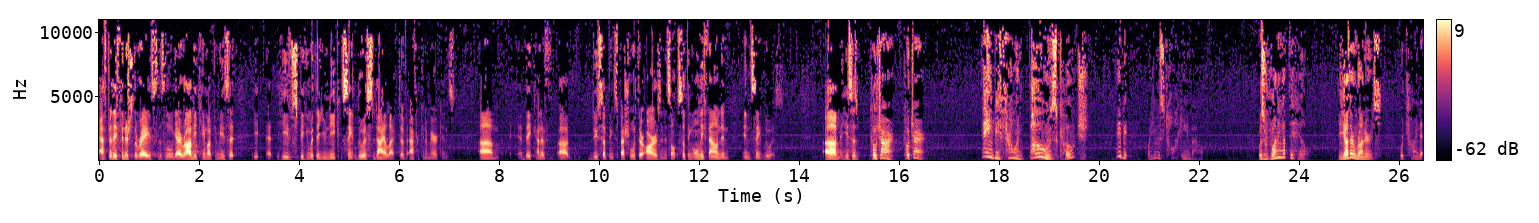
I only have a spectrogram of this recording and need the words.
after they finished the race, this little guy Robbie came up to me and said he, he's speaking with a unique St. Louis dialect of African Americans. Um, they kind of uh, do something special with their R's, and it's something only found in in St. Louis. Um, he says, "Coach Arn, Coach Arn, they be throwing bows, Coach. They be what he was talking about was running up the hill. The other runners were trying to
